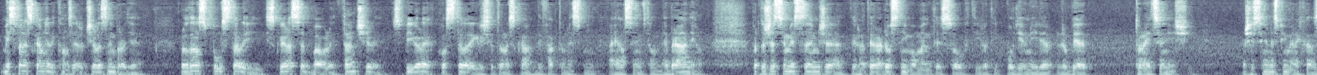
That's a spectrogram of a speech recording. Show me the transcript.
My jsme dneska měli koncert v Železném Brodě. Bylo tam spousta lidí, skvěle se bavili, tančili, zpívali v kostele, i když se to dneska de facto nesmí. A já jsem jim v tom nebránil. Protože si myslím, že tyhle ty radostné momenty jsou v této podivné době to nejcennější. A že si je nesmíme nechat.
